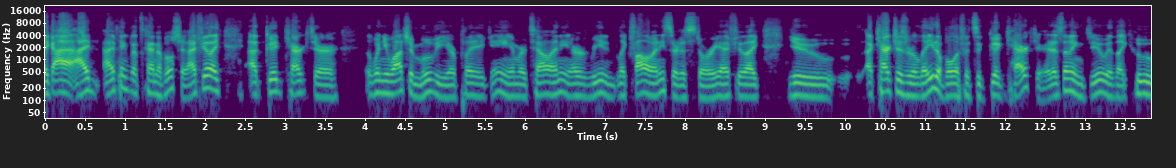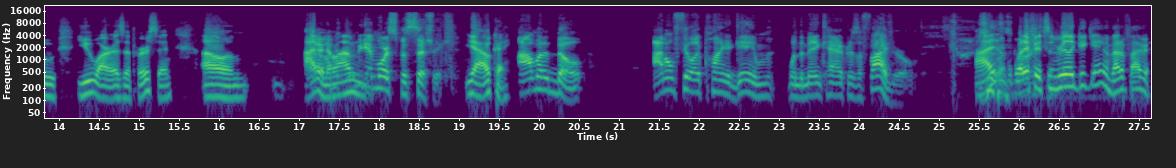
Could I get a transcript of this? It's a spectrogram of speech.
Like, I I I think that's kind of bullshit. I feel like a good character when you watch a movie or play a game or tell any or read like follow any sort of story, I feel like you a character is relatable if it's a good character. It has nothing to do with like who you are as a person. Um, I don't know. Let I'm me get more specific. yeah okay. I'm an adult. I don't feel like playing a game when the main character is a five year old. I what if it's a really good game about a five year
